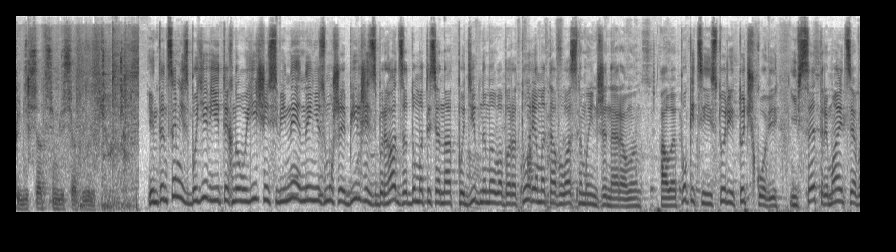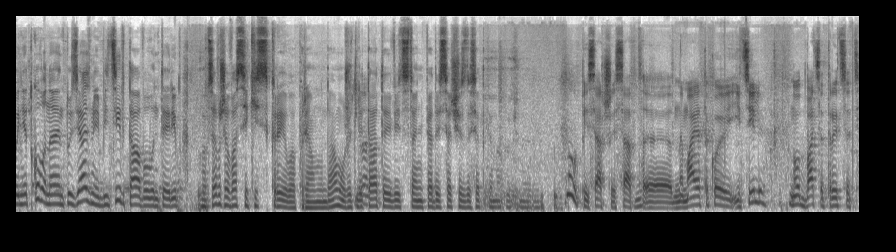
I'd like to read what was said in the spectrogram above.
50-70 вилітів. Інтенсивність боїв і технологічність війни нині змушує більшість бригад задуматися над подібними лабораторіями та власними інженерами. Але поки ці історії точкові, і все тримається винятково на ентузіазмі бійців та волонтерів. Ну це вже у вас якісь крила, прямо да можуть літати відстань 50-60 км точно. Ну, 50-60 е, немає такої і цілі. Ну, 20-30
